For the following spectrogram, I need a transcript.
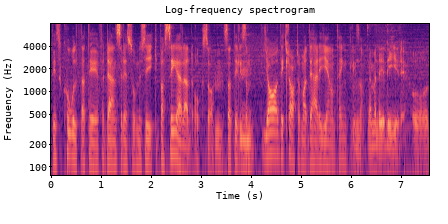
det är så coolt att det är, för Dancer är så musikbaserad också. Mm. Så att det är liksom, Mm. ja det är klart att man, det här är genomtänkt liksom. Mm. Nej men det, det är ju det. Och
